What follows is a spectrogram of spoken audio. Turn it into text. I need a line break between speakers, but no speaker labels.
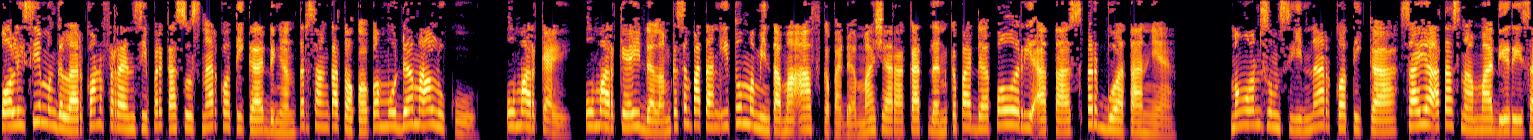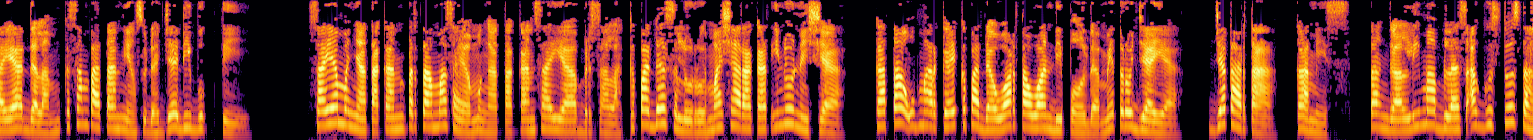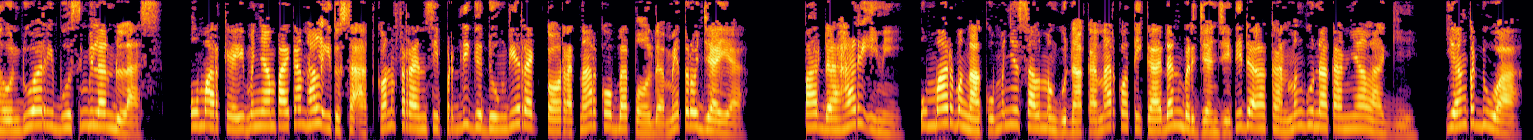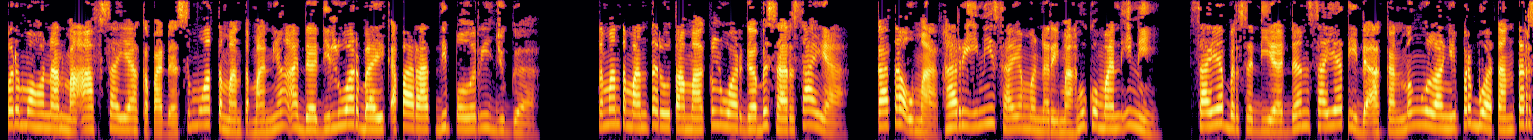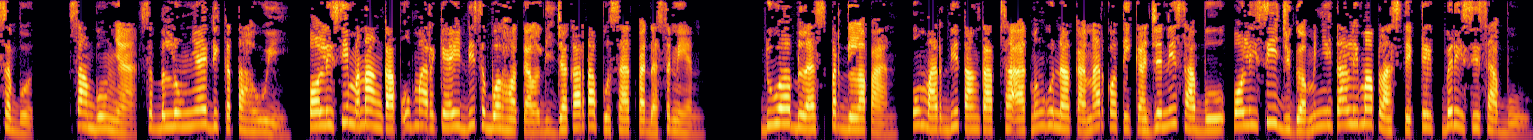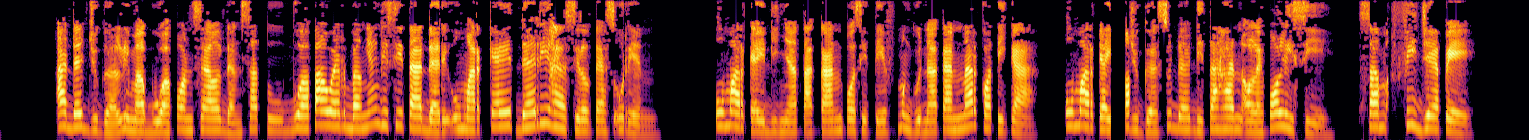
polisi menggelar konferensi per kasus narkotika dengan tersangka tokoh pemuda Maluku, Umar Kay. Umar Kay dalam kesempatan itu meminta maaf kepada masyarakat dan kepada Polri atas perbuatannya mengonsumsi narkotika, saya atas nama diri saya dalam kesempatan yang sudah jadi bukti. Saya menyatakan pertama saya mengatakan saya bersalah kepada seluruh masyarakat Indonesia. Kata Umar K. kepada wartawan di Polda Metro Jaya, Jakarta, Kamis, tanggal 15 Agustus tahun 2019. Umar Kay menyampaikan hal itu saat konferensi per di gedung Direktorat Narkoba Polda Metro Jaya. Pada hari ini, Umar mengaku menyesal menggunakan narkotika dan berjanji tidak akan menggunakannya lagi. Yang kedua, permohonan maaf saya kepada semua teman-teman yang ada di luar baik aparat di Polri juga. Teman-teman terutama keluarga besar saya. Kata Umar, hari ini saya menerima hukuman ini. Saya bersedia dan saya tidak akan mengulangi perbuatan tersebut. Sambungnya, sebelumnya diketahui, polisi menangkap Umar K. di sebuah hotel di Jakarta Pusat pada Senin. 12 per 8. Umar ditangkap saat menggunakan narkotika jenis sabu. Polisi juga menyita 5 plastik klip berisi sabu. Ada juga lima buah ponsel dan satu buah powerbank yang disita dari Umar K. dari hasil tes urin. Umar K. dinyatakan positif menggunakan narkotika. Umar K. juga sudah ditahan oleh polisi. Sam VJP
